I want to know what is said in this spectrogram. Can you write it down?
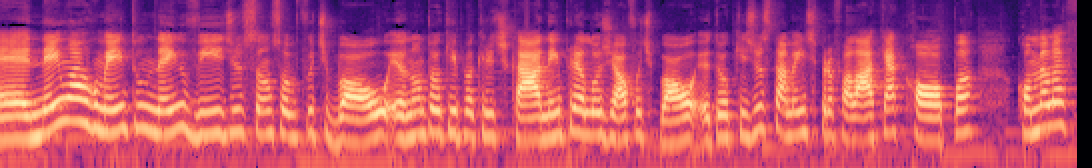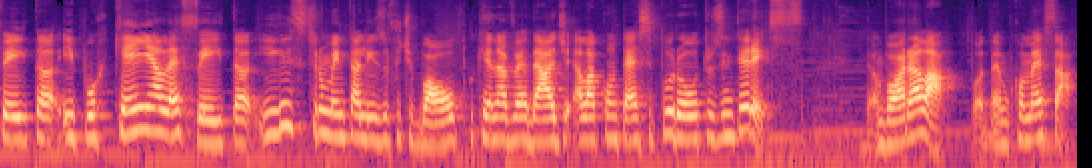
É, nem o argumento, nem o vídeo são sobre futebol. Eu não tô aqui para criticar, nem para elogiar o futebol. Eu tô aqui justamente para falar que a Copa, como ela é feita e por quem ela é feita, instrumentaliza o futebol, porque na verdade ela acontece por outros interesses. Então bora lá, podemos começar.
